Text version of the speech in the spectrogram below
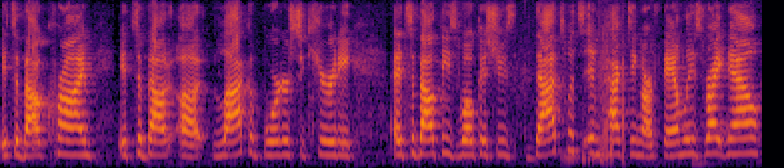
it's about crime, it's about uh, lack of border security, it's about these woke issues. That's what's impacting our families right now.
